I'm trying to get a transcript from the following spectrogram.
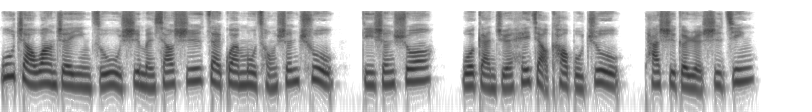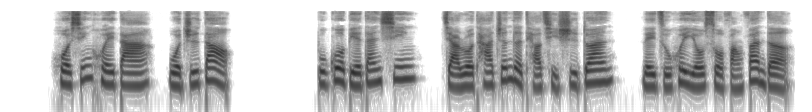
乌爪望着影族武士们消失在灌木丛深处，低声说：“我感觉黑角靠不住，他是个惹事精。”火星回答：“我知道，不过别担心，假若他真的挑起事端，雷族会有所防范的。”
